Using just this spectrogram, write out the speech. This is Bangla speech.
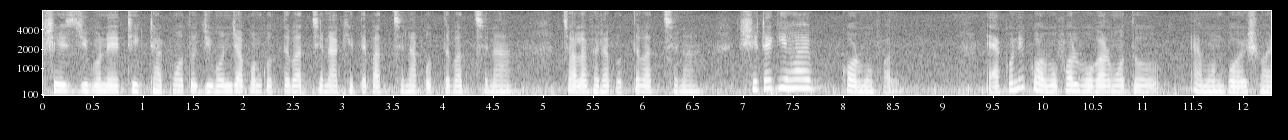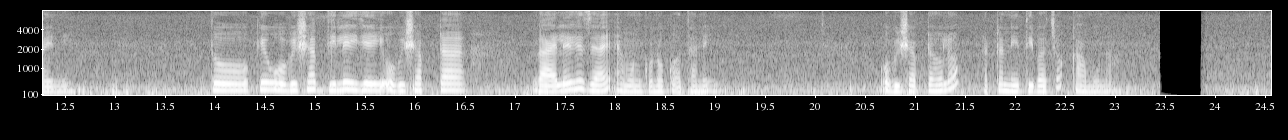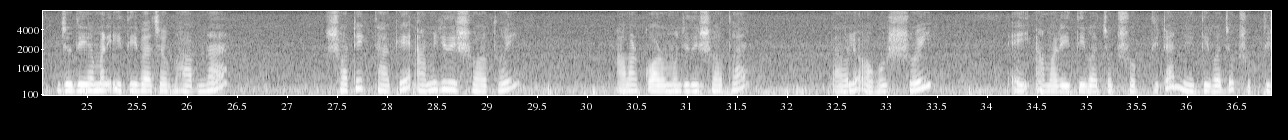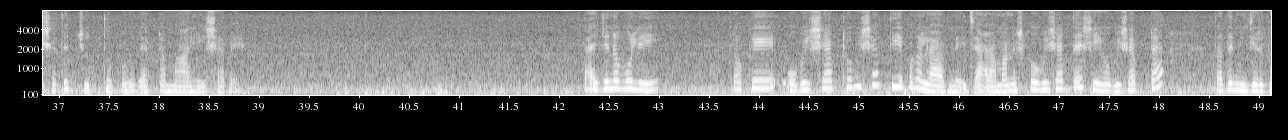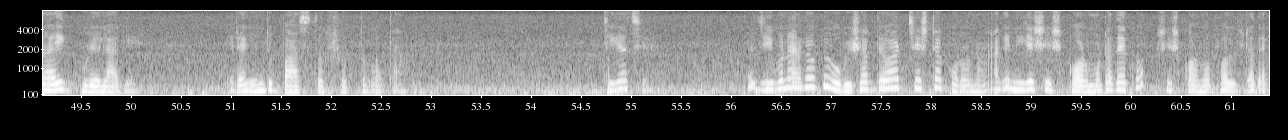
শেষ জীবনে ঠিকঠাক মতো জীবনযাপন করতে পারছে না, খেতে পাচ্ছে না, পড়তে পারছে না, চলাফেরা করতে পারছে না, সেটা কি হয়? কর্মফল। এখনই কর্মফল ভোগার মতো এমন বয়স হয়নি। তো কেউ অভিশাপ দিলেই যে এই অভিশাপটা গায়ে লেগে যায় এমন কোনো কথা নেই। অভিশাপটা হলো একটা নেতিবাচক কামনা। যদি আমার ইতিবাচক ভাবনা সঠিক থাকে, আমি যদি সৎ হই, আমার কর্ম যদি সৎ হয়, তাহলে অবশ্যই এই আমার ইতিবাচক শক্তিটা নেতিবাচক শক্তির সাথে যুদ্ধ করবে একটা মা হিসাবে। তাই জন্য বলি, কাউকে অভিশাপ টভিশাপ দিয়ে কোনো লাভ নেই। যারা মানুষকে অভিশাপ দেয়, সেই অভিশাপটা তাদের নিজের গায়ে ঘুরে লাগে। এটা কিন্তু বাস্তব সত্য কথা। ঠিক আছে? তো জীবনে আর কাউকে অভিশাপ দেওয়ার চেষ্টা করো না। আগে নিজের শেষ কর্মটা দেখো, শেষ কর্মফলটা দেখো।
